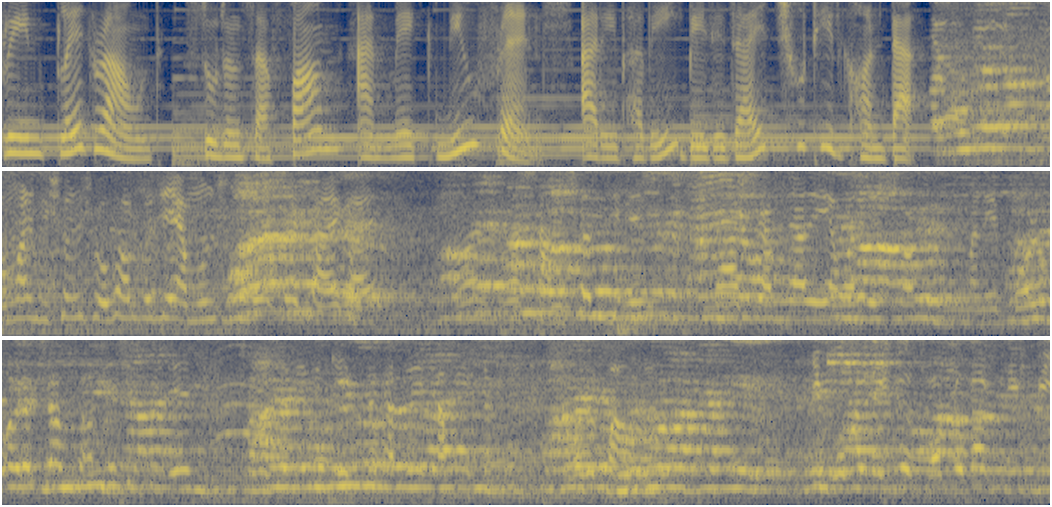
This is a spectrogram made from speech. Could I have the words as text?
green playground, students are fun and make new friends. আর এভাবেই বেজে যায় ছুটির ঘণ্টা আমার ভীষণ সৌভাগ্য যে এমন সুন্দর একটা জায়গায় সাংসদ ছিলেন। তার সামনে আর আমাদের সব মানে বড় বড় সব একটু কি বলবেন এই যে স্বর্ণকার শিল্পী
